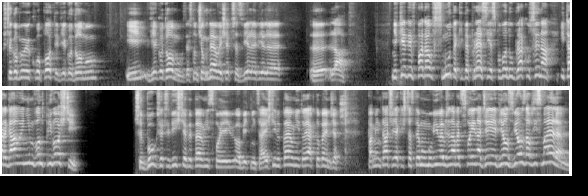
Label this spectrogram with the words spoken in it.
z czego były kłopoty w jego domu i w jego domu. Zresztą ciągnęły się przez wiele, wiele y, lat. Niekiedy wpadał w smutek i depresję z powodu braku syna i targały nim wątpliwości. Czy Bóg rzeczywiście wypełni swojej obietnicy? A jeśli wypełni, to jak to będzie? Pamiętacie, jakiś czas temu mówiłem, że nawet swoje nadzieje wiąz związał z Ismaelem,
